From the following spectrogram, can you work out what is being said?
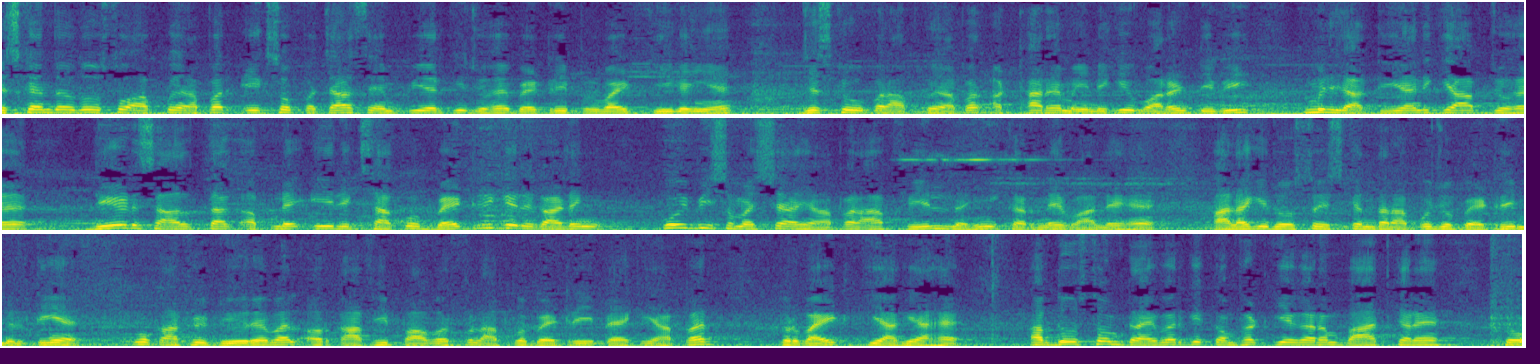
इसके अंदर दोस्तों आपको यहाँ पर 150 सौ की जो है बैटरी प्रोवाइड की गई है, जिसके ऊपर आपको यहाँ पर 18 महीने की वारंटी भी मिल जाती है। यानी कि आप जो है डेढ़ साल तक अपने ई रिक्शा को बैटरी के रिगार्डिंग कोई भी समस्या यहाँ पर आप फील नहीं करने वाले हैं। हालाँकि दोस्तों, इसके अंदर आपको जो बैटरी मिलती हैं, वो काफ़ी ड्यूरेबल और काफ़ी पावरफुल आपको बैटरी पैक यहाँ पर प्रोवाइड किया गया है। अब दोस्तों, हम ड्राइवर के कंफर्ट की अगर हम बात करें तो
